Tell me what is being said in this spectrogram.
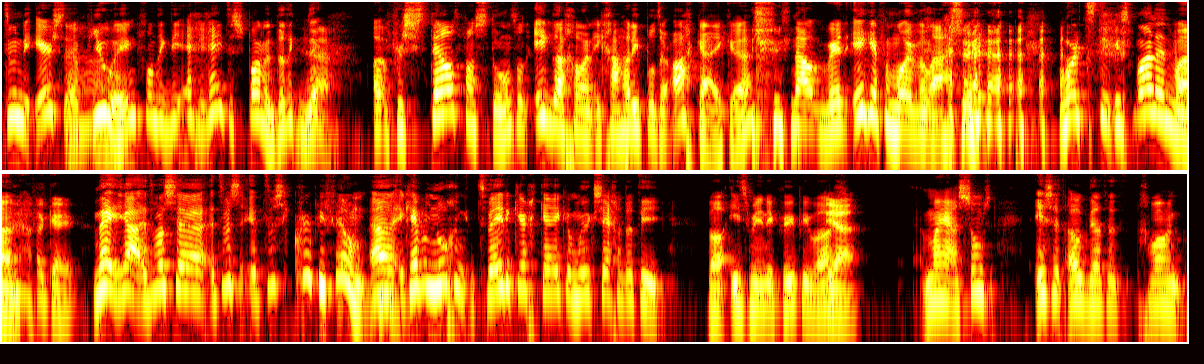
toen de eerste Ah. viewing, vond ik die echt rete spannend. Dat ik er eh, versteld van stond. Want ik dacht gewoon, ik ga Harry Potter 8 kijken. nou, werd ik even mooi belazerd. Wordt stiekem spannend, man. Oké. Nee, ja, het was, eh, het was, het was een creepy film. Eh, ik heb hem nog een tweede keer gekeken. Moet ik zeggen dat hij wel iets minder creepy was. Ja. Maar ja, soms is het ook dat het gewoon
